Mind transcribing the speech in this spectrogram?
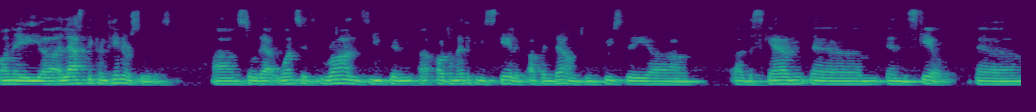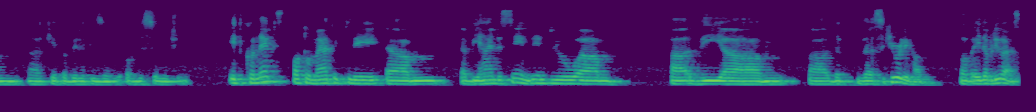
on a uh, Elastic Container Service. Um, so that once it runs, you can uh, automatically scale it up and down to increase the uh, the scan um, and the scale um, capabilities of, of, the solution. It connects automatically um, behind the scenes into um, uh, the, um, the, the security hub of AWS.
